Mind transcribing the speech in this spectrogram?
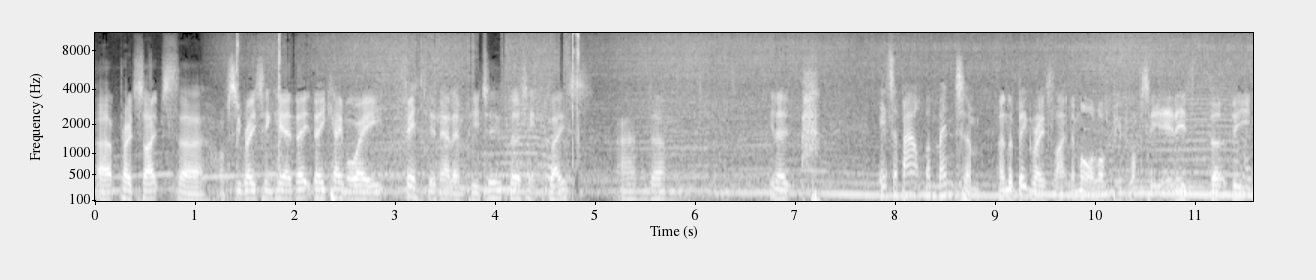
uh, prototypes, uh, obviously racing here, they, they came away fifth in LMP2, 13th place. And, um, you know, it's about momentum. And a big race like Le Mans, a lot of people, obviously, it is the, the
